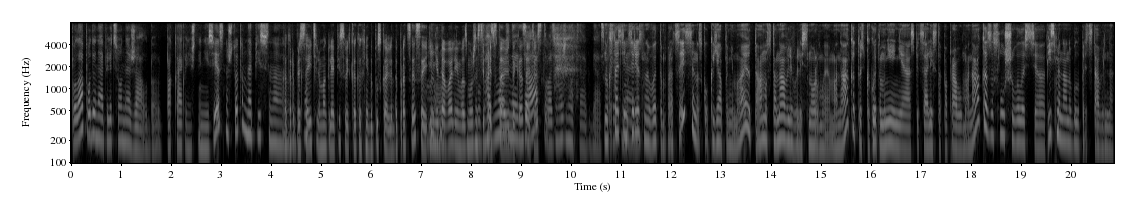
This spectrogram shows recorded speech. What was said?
была подана апелляционная жалоба. Пока, конечно, неизвестно, что там написано. Которые представители как... могли описывать, как их не допускали до процесса и не давали им возможности возможно представить доказательства. Так, возможно, и так, да. Ну, кстати, знаем. интересно, в этом процессе, насколько я понимаю, там устанавливались нормы Монако, то есть какое-то мнение специалиста по праву Монако заслушивалось, э, письменно оно было представлено,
